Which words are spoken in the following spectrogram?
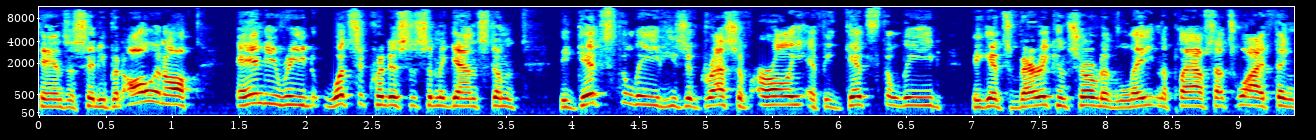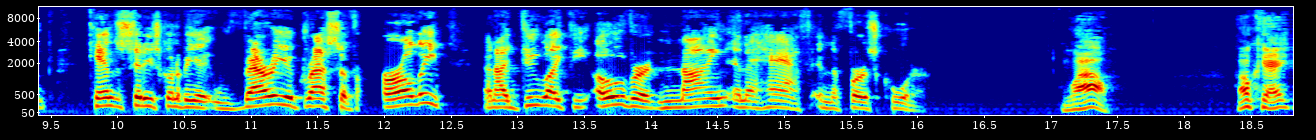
Kansas City. But all in all, Andy Reid, what's the criticism against him? He gets the lead. He's aggressive early. If he gets the lead, he gets very conservative late in the playoffs. That's why I think Kansas City is going to be very aggressive early. And I do like the over nine and a half in the first quarter. Wow. Okay.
